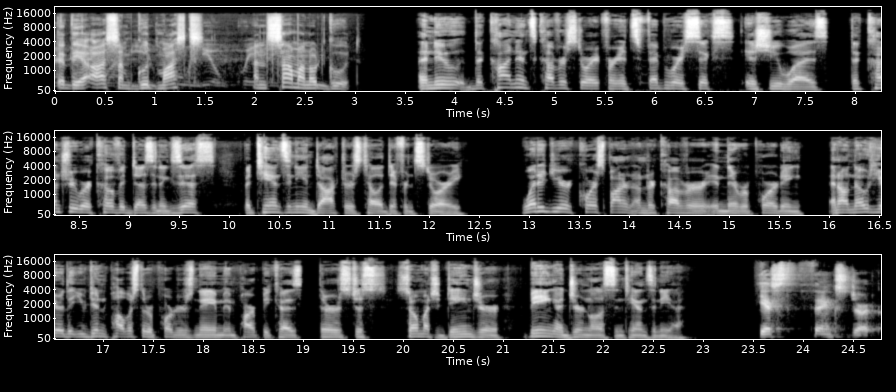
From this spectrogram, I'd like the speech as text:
that there are some good masks and some are not good. Aanu, the continent's cover story for its February 6th issue was The Country Where COVID Doesn't Exist, but Tanzanian doctors tell a different story. What did your correspondent undercover in their reporting and I'll note here that you didn't publish the reporter's name in part because there's just so much danger being a journalist in Tanzania. Yes, thanks, Judd.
